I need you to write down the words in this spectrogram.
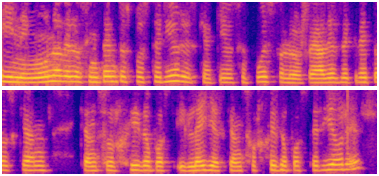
y ninguno de los intentos posteriores que aquí os he puesto, los reales decretos que han, que han surgido y leyes que han surgido posteriores,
